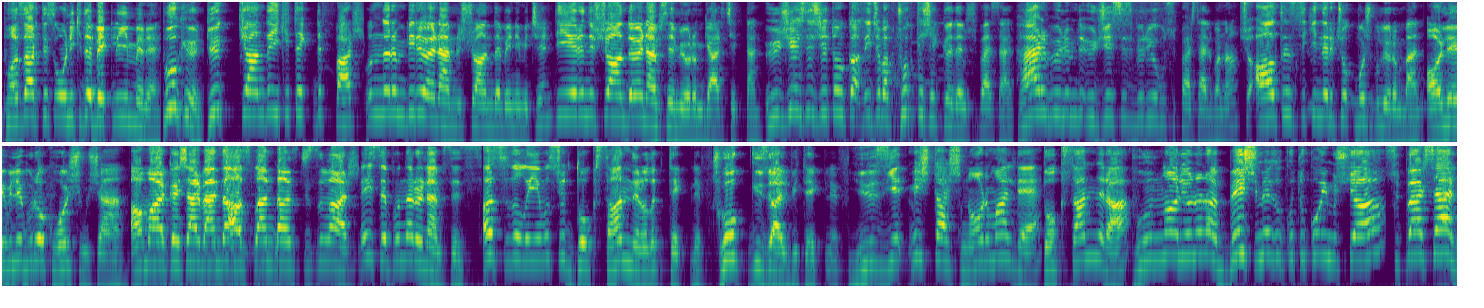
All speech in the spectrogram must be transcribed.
Pazartesi 12'de bekleyin beni. Bugün dükkanda iki teklif var. Bunların biri önemli şu anda benim için. Diğerini şu anda önemsemiyorum gerçekten. Ücretsiz jeton katlayıcı bak çok teşekkür ederim Supercell. Her bölümde ücretsiz veriyor bu Supercell bana. Şu altın skinleri çok boş buluyorum ben. Alevli Brock hoşmuş ha. Ama arkadaşlar bende aslan dansçısı var. Neyse bunlar önemsiz. Asıl olayımız şu 90 liralık teklif. Çok güzel bir teklif. 170 taş normalde 90 lira. Bunlar yanına 5 mega kutu koymuş ya. Supercell.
